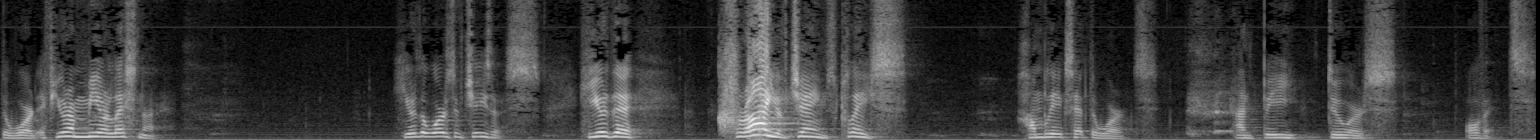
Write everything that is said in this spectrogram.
the word. If you're a mere listener, hear the words of Jesus. Hear the cry of James, please. Humbly accept the words and be doers of it.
